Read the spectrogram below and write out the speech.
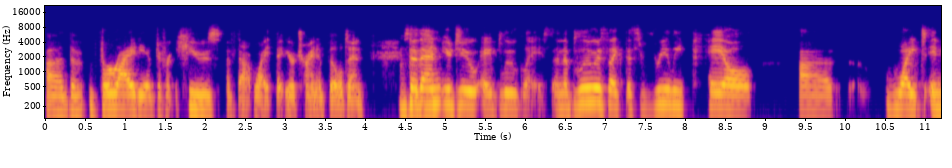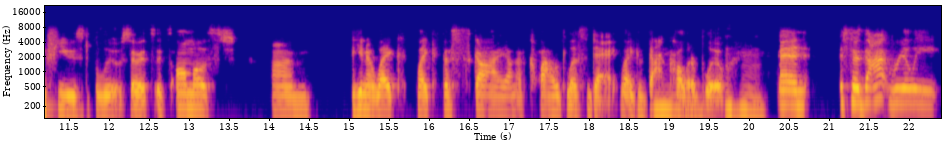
uh, the variety of different hues of that white that you're trying to build in. Mm-hmm. So then you do a blue glaze, and the blue is like this really pale, uh, white infused blue. So it's it's almost, um, you know, like like the sky on a cloudless day, like that mm-hmm. color blue. Mm-hmm. And so that really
